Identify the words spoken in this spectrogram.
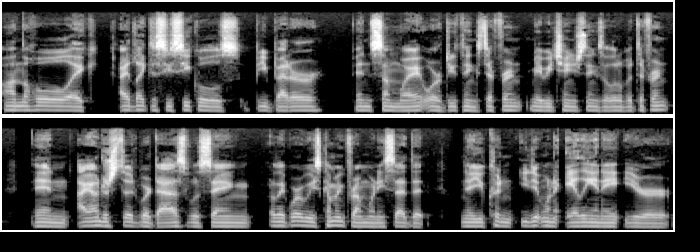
on the whole, like, I'd like to see sequels be better in some way or do things different, maybe change things a little bit different. And I understood where Das was saying, or like where he was coming from when he said that, you know, you couldn't, you didn't want to alienate your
